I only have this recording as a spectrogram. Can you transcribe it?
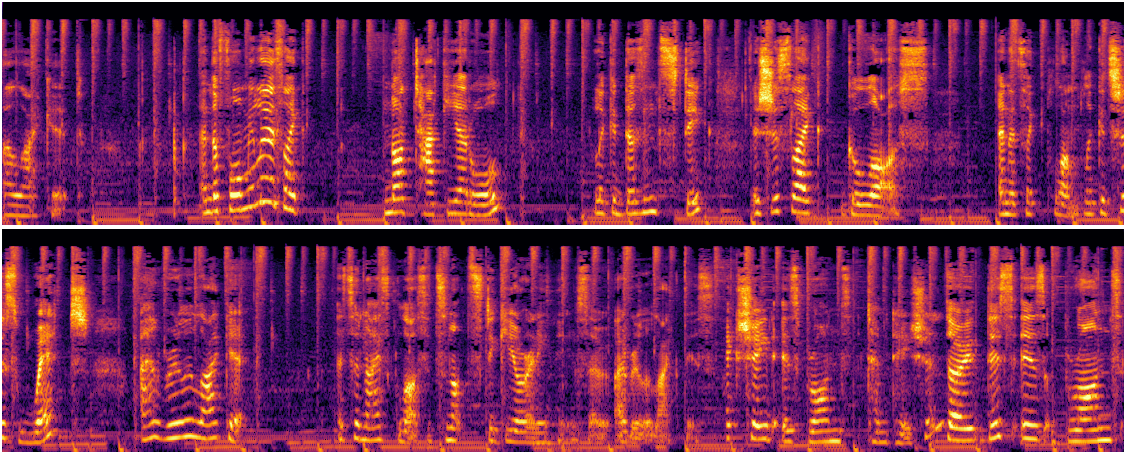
I like it. And the formula is like not tacky at all. Like it doesn't stick. It's just like gloss and it's like plump like it's just wet I really like it it's a nice gloss. It's not sticky or anything so I really like this. Next shade is bronze temptation. So this is bronze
